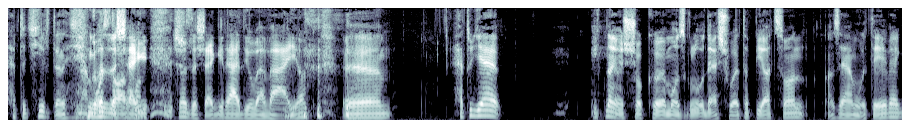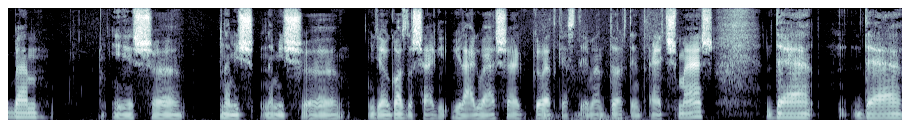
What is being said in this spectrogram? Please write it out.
hát hogy hirtelen egy gazdasági, gazdasági rádióvá váljak. hát ugye itt nagyon sok mozgulódás volt a piacon az elmúlt években, és nem is, nem is ugye a gazdasági világválság következtében történt egy más, de, de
